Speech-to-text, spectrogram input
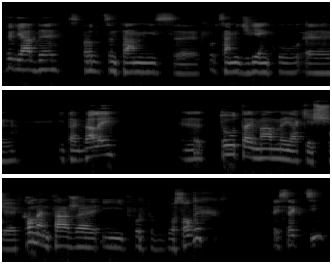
wywiady z producentami, z twórcami dźwięku i tak dalej. Tutaj mamy jakieś e, komentarze i twórców głosowych tej sekcji.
